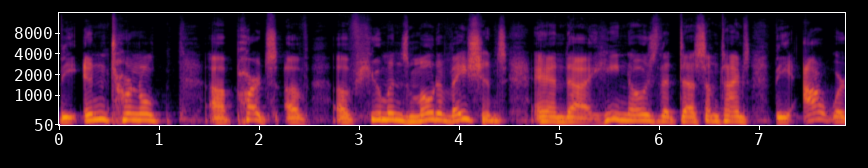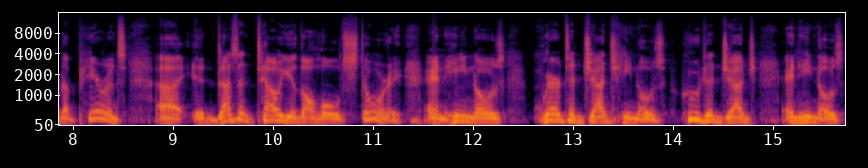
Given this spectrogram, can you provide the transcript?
the internal uh, parts of, of humans' motivations. And uh, he knows that uh, sometimes the outward appearance uh, it doesn't tell you the whole story. And he knows where to judge, he knows who to judge, and he knows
